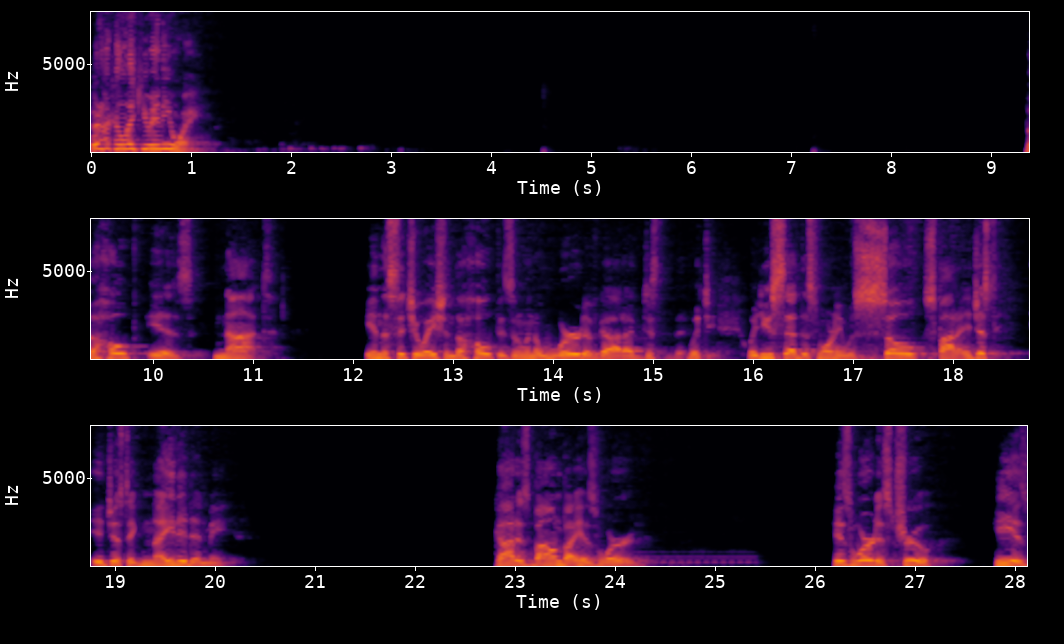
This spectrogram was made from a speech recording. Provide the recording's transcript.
They're not going to like you anyway. The hope is not in the situation. The hope is when the Word of God. I just what you, what you said this morning was so spot on. It just it just ignited in me. God is bound by His Word. His word is true. He is,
